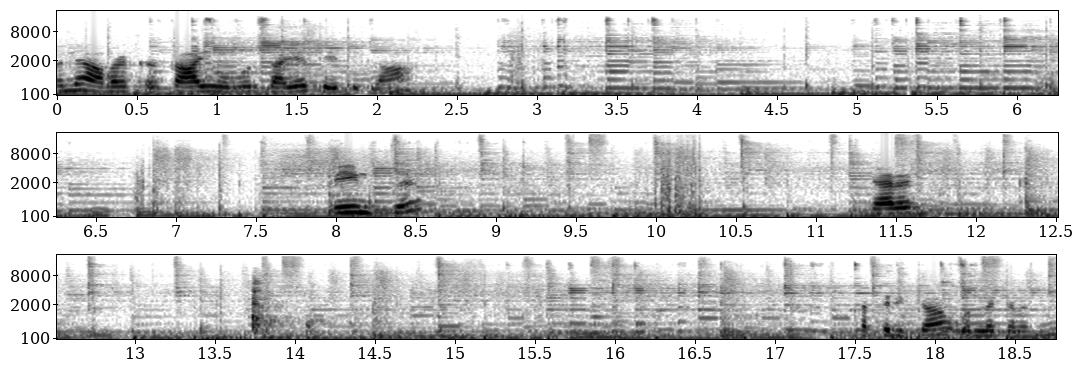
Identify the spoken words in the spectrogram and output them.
வந்து அவரைக்காய் காய் ஒவ்வொரு காயாக சேர்த்துக்கலாம். பீன்ஸு கேரட் கத்திரிக்காய் உருளைக்கிழங்கு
